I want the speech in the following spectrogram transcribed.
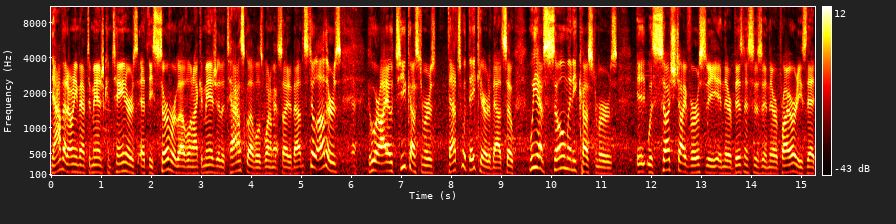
now that I don't even have to manage containers at the server level and I can manage it at the task level is what I'm yeah. excited about. And still others yeah. who are IoT customers, that's what they cared about. So we have so many customers it, with such diversity in their businesses and their priorities that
